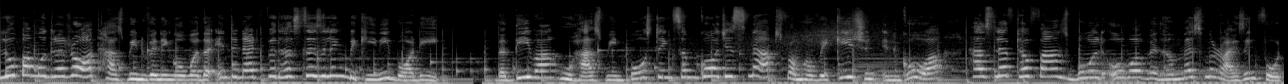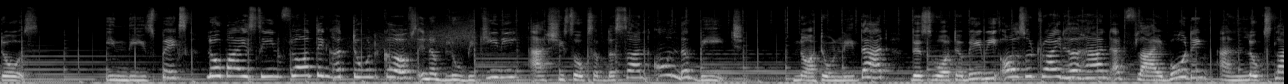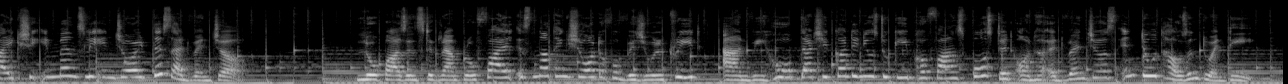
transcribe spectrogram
Lopamudra Raut has been winning over the internet with her sizzling bikini body. The diva, who has been posting some gorgeous snaps from her vacation in Goa, has left her fans bowled over with her mesmerizing photos. In these pics, Lopa is seen flaunting her toned curves in a blue bikini as she soaks up the sun on the beach. Not only that, this water baby also tried her hand at flyboarding and looks like she immensely enjoyed this adventure. Lopa's Instagram profile is nothing short of a visual treat and we hope that she continues to keep her fans posted on her adventures in 2020.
